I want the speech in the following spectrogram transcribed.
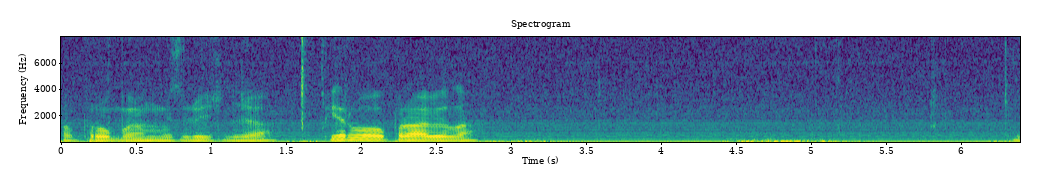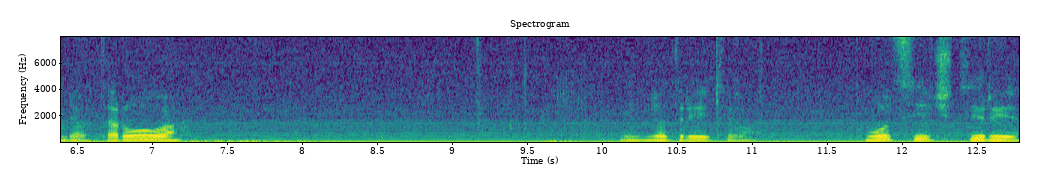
попробуем извлечь для первого правила для второго и для третьего. Вот все четыре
